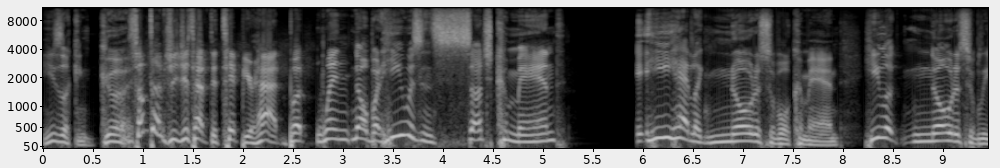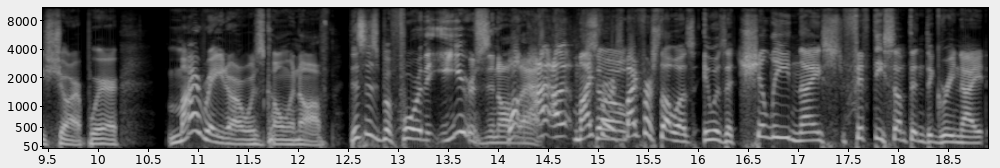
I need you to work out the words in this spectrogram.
He's looking good. Sometimes you just have to tip your hat, but when No, but he was in such command. He had like noticeable command. He looked noticeably sharp where my radar was going off. This is before the ears and all Well, that. I, I, my So- first my first thought was it was a chilly, nice fifty something degree night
